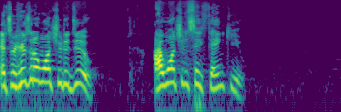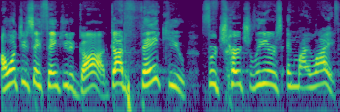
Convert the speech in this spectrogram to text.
And so here's what I want you to do I want you to say thank you. I want you to say thank you to God. God, thank you for church leaders in my life.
